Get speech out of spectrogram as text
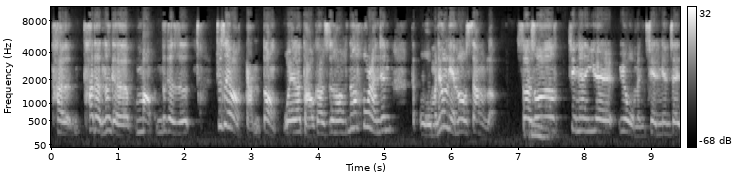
他他的那个冒那个是就是有感动，为了祷告之后，那忽然间我们就联络上了。所以说今天约约我们见面，在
